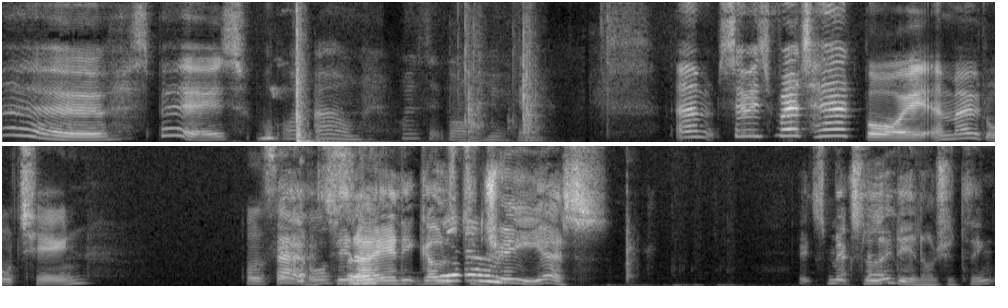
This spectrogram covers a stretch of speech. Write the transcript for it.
Oh, I suppose. What, what, oh, where's it gone? Here we go. Um, so is Red Haired Boy a modal tune? Or is that yeah, it's also... in A and it goes Yeah. to G. Yes, it's Mixolydian, I should think.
